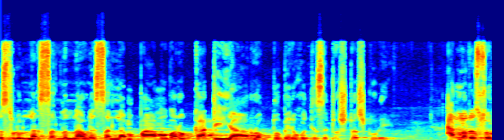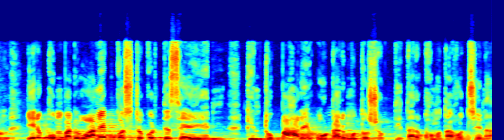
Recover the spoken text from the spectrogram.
রসুল্লাহ সাল্লাহ সাল্লাম পা মোবারক কাটিয়া রক্ত বের হইতেছে টস টস করে। আল্লাহ রসুল এরকমভাবে অনেক কষ্ট করতেছেন, কিন্তু পাহাড়ে ওঠার মতো শক্তি তার ক্ষমতা হচ্ছে না।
